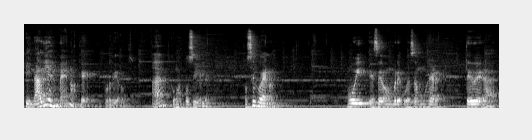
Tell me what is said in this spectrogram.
Y nadie es menos que, por Dios. ¿Ah? ¿Cómo es posible? Entonces, bueno, hoy ese hombre o esa mujer te verá,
